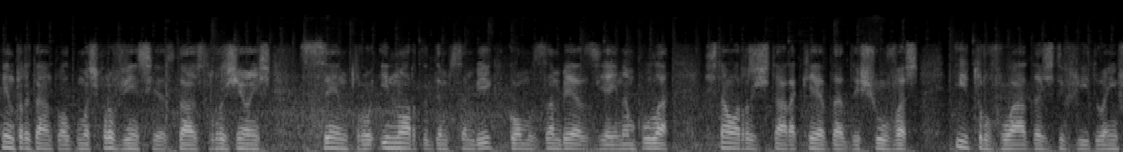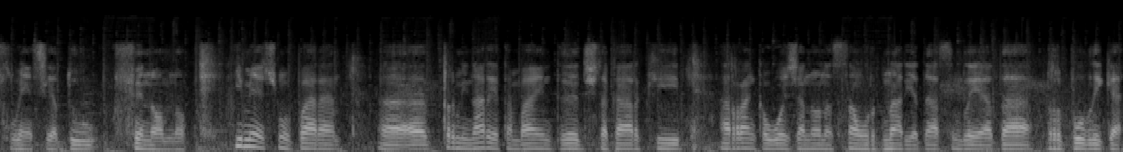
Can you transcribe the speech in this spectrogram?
Entretanto, algumas províncias das regiões centro e norte de Moçambique, como Zambésia e Nampula, estão a registrar a queda de chuvas e trovoadas devido à influência do fenómeno. E mesmo para uh, terminar, é também de destacar que arranca hoje a nona sessão ordinária da Assembleia da República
